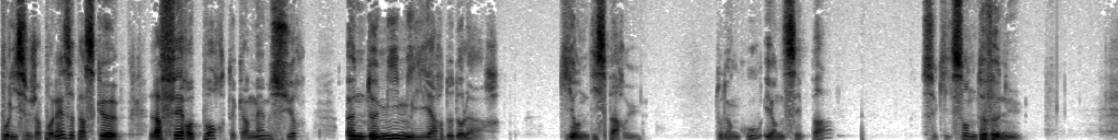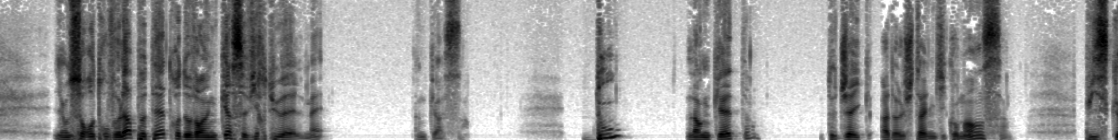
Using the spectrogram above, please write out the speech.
police japonaise parce que l'affaire porte quand même sur un demi-milliard de dollars qui ont disparu tout d'un coup et on ne sait pas ce qu'ils sont devenus. Et on se retrouve là peut-être devant un casse virtuel, mais un casse. D'où l'enquête de Jake Adelstein qui commence, puisque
